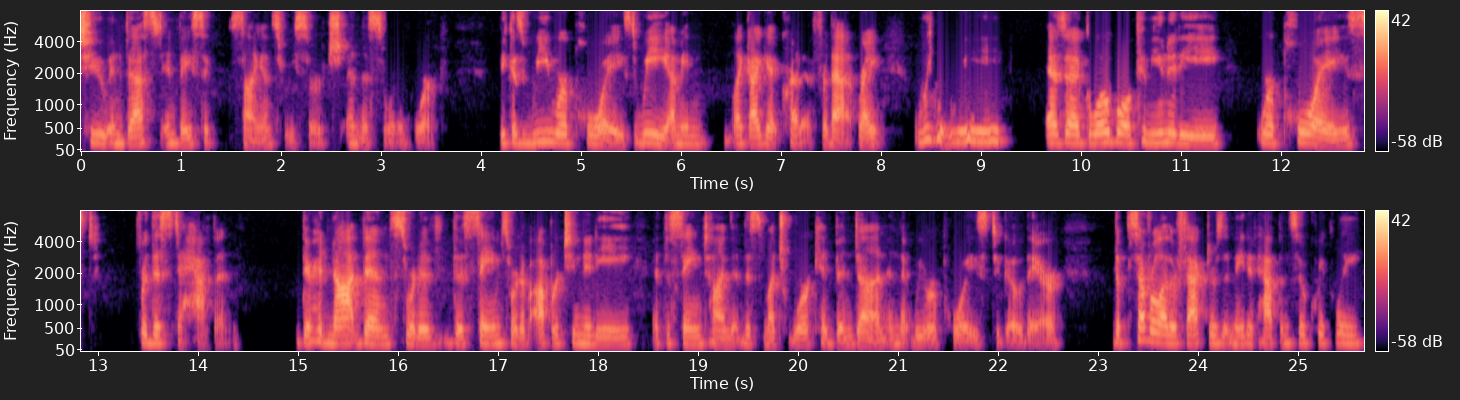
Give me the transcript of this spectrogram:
to invest in basic science research and this sort of work because we were poised. We, I mean, like I get credit for that, right? We, we as a global community we were poised for this to happen. There had not been sort of the same sort of opportunity at the same time that this much work had been done and that we were poised to go there. the several other factors that made it happen so quickly.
